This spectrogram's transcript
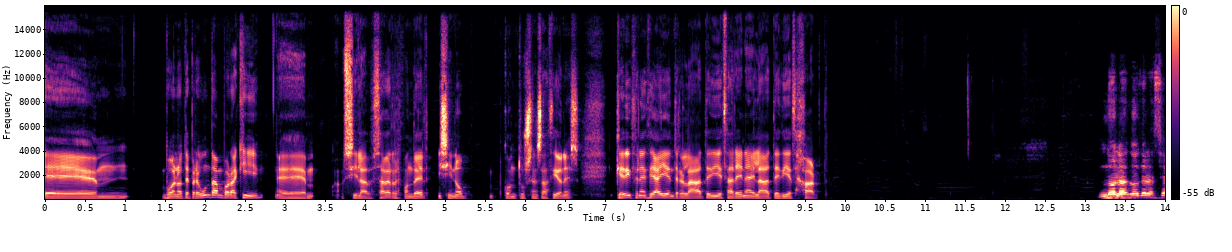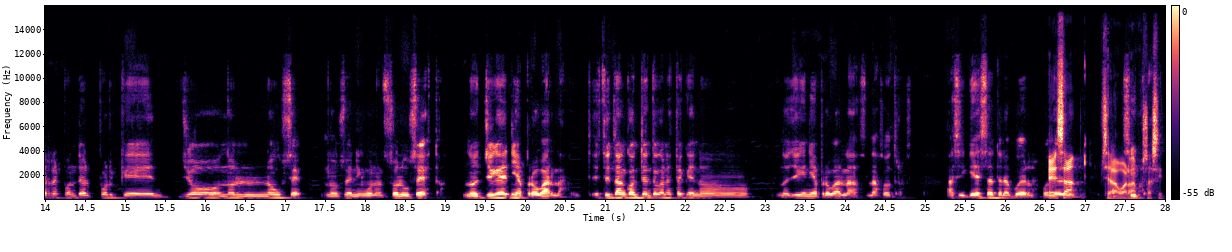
Em, bueno, te preguntan por aquí em, si la sabes responder y si no, con tus sensaciones. ¿Qué diferencia hay entre la AT10 Arena y la AT10 Hard? No, la, no te la sé responder porque yo no, no usé, no usé ninguna, solo usé esta no llegué ni a probarla. Estoy tan contento con esta que no, no llegué ni a probar las, las otras. Así que esa te la puedes responder. Esa se la guardamos así.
